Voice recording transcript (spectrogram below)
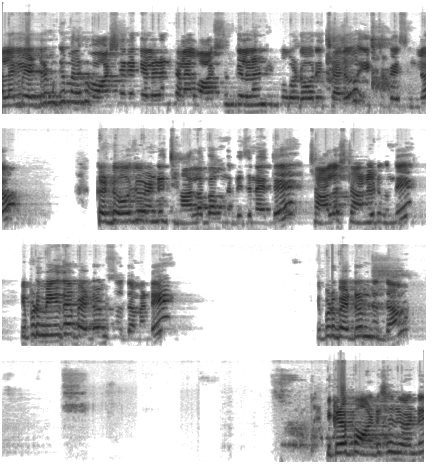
అలాగే బెడ్రూమ్కి మనకి వాష్ ఏరియాకి వెళ్ళడానికి అలాగే వాష్రూమ్కి వెళ్ళడానికి ఇంకొక డోర్ ఇచ్చారు ఈస్ట్ ఫేసింగ్లో. ఇక్కడ డోర్ చూడండి చాలా బాగుంది డిజైన్ అయితే. చాలా స్టాండర్డ్ ఉంది. ఇప్పుడు మిగతా బెడ్రూమ్స్ చూద్దామండి. ఇప్పుడు బెడ్రూమ్ చూద్దాం. ఇక్కడ పాండిషన్ చూడండి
